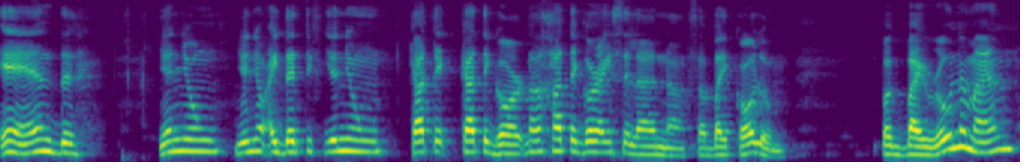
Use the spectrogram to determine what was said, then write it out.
And yan yung yan yung identify yan yung cate- category naka-categorize sila na sa by column. Pag by row naman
